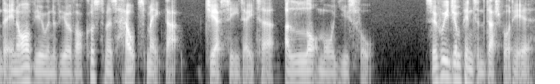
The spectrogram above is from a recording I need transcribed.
that, in our view and the view of our customers, helps make that GSC data a lot more useful. So if we jump into the dashboard here,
